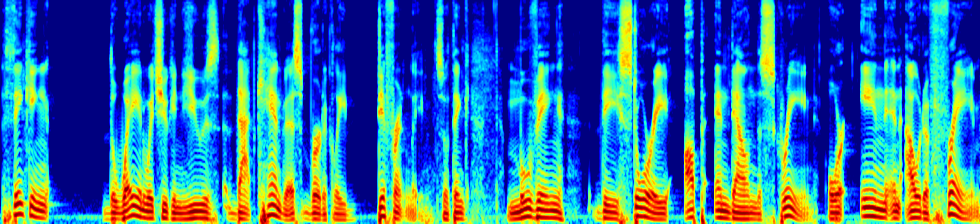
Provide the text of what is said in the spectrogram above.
thinking the way in which you can use that canvas vertically differently. So think moving the story up and down the screen or in and out of frame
